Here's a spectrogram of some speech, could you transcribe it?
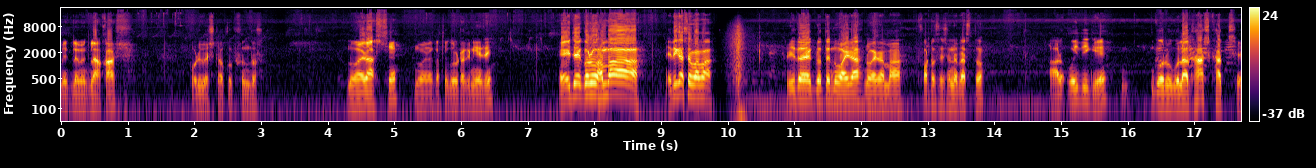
মেঘলা মেঘলা আকাশ, পরিবেশটাও খুব সুন্দর। নোয়ারা আসছে, নোয়ারার কাছে গরুটাকে নিয়ে যাই। এই যে গরু, হাম্বা! এদিকে আসো বাবা। হৃদয় এগ্রোতে নোয়াইরা নোয়াইরা মা ফটো সেশনে ব্যস্ত। আর ওইদিকে গরুগুলা ঘাস খাচ্ছে।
